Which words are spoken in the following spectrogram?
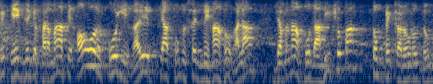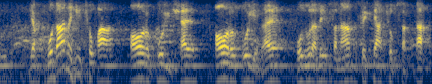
फिर एक जगह फरमाते, और कोई गैब क्या तुमसे नेहा हो भला? जब ना खुदा ही छुपा, तुम पे करोड़ों दूर जब खुदा नहीं छुपा, और कोई शय, और कोई गैब हजूर सलाम से क्या छुप सकता?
